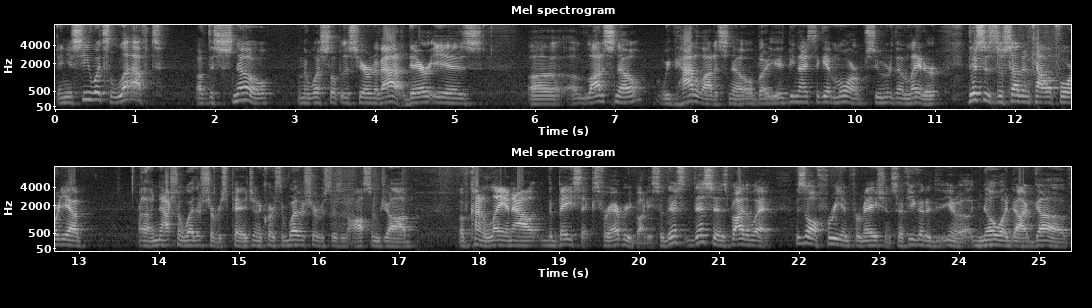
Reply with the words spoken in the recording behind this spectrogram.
And you see what's left of the snow on the west slope of the Sierra Nevada. There is uh, a lot of snow. We've had a lot of snow, but it'd be nice to get more sooner than later. This is the Southern California uh, National Weather Service page, and of course, the Weather Service does an awesome job of kind of laying out the basics for everybody. So this this is, by the way, this is all free information. So if you go to you know NOAA.gov,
